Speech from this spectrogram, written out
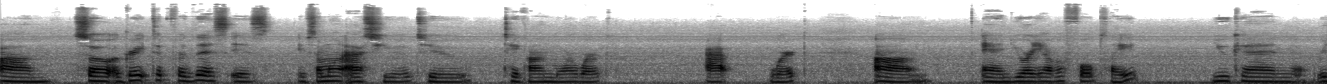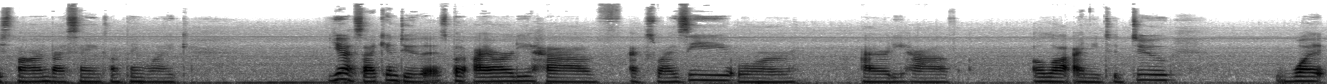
Um, so, a great tip for this is if someone asks you to take on more work at work um, and you already have a full plate, you can respond by saying something like, Yes, I can do this, but I already have XYZ, or I already have a lot I need to do. What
